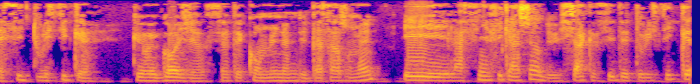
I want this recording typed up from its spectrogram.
les sites touristiques que regorge cette commune de Dassazoumé et la signification de chaque site touristique,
